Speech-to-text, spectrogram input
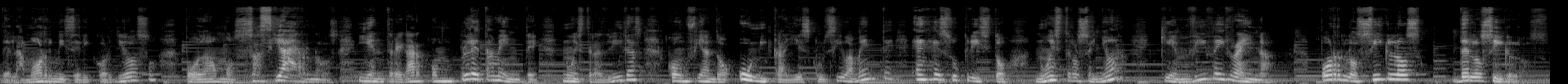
del amor misericordioso, podamos saciarnos y entregar completamente nuestras vidas confiando única y exclusivamente en Jesucristo, nuestro Señor, quien vive y reina por los siglos de los siglos.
